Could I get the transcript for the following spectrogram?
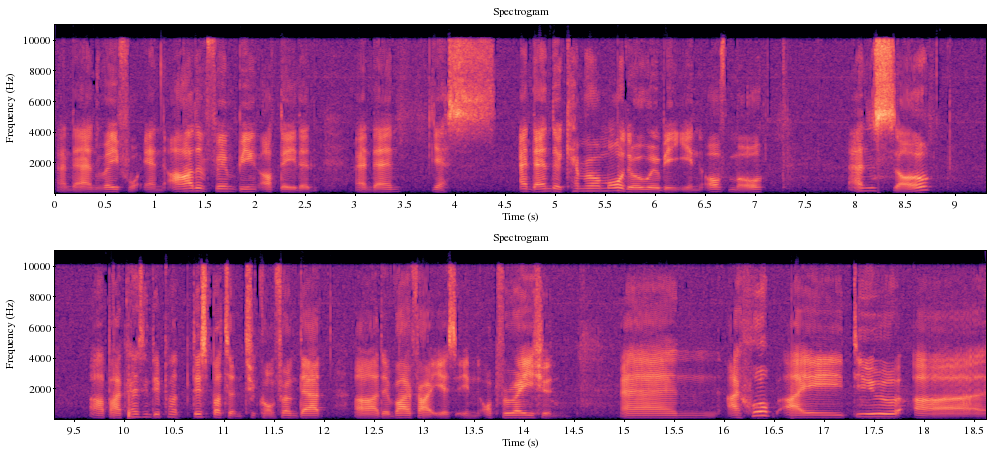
and then wait for another film being updated and then yes and then the camera module will be in off mode and so uh, by pressing this button to confirm that uh, the Wi-Fi is in operation and I hope I do uh,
